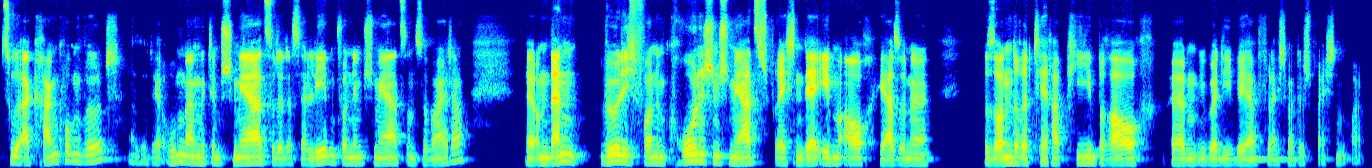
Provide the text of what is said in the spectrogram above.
zur Erkrankung wird, also der Umgang mit dem Schmerz oder das Erleben von dem Schmerz und so weiter. Äh, und dann würde ich von einem chronischen Schmerz sprechen, der eben auch ja so eine besondere Therapie braucht, ähm, über die wir ja vielleicht heute sprechen wollen.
